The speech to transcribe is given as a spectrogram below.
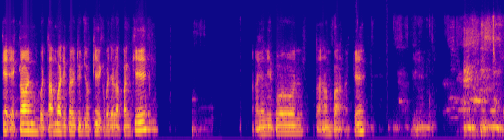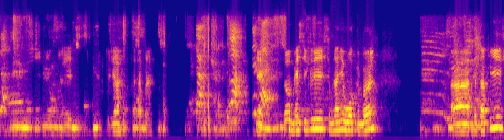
Okay, account bertambah daripada 7K kepada 8K. Ha, yang ni pun tak nampak. Okay. Itu je lah. Tak apa. Okay. So basically sebenarnya workable. Uh, tetapi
